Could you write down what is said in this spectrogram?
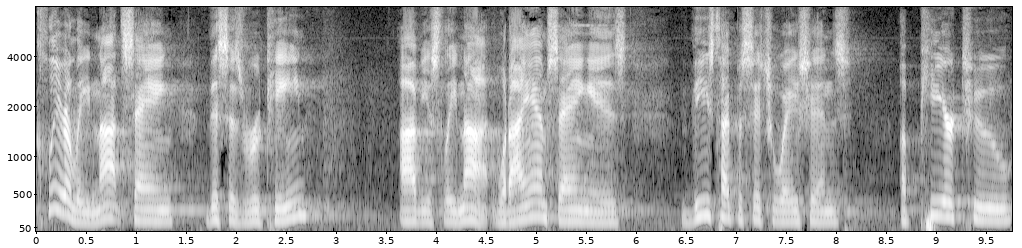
clearly not saying this is routine, obviously not. What I am saying is these type of situations appear to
